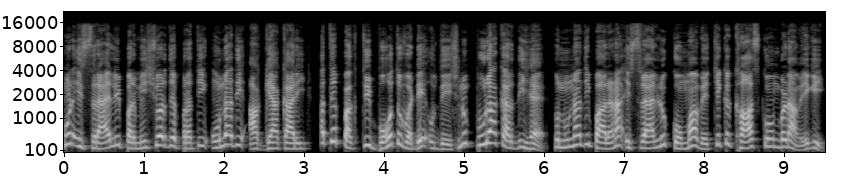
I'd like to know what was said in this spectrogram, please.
ਹੁਣ ਇਸرائیਲੀ ਪਰਮੇਸ਼ਵਰ ਦੇ ਪ੍ਰਤੀ ਉਹਨਾਂ ਦੀ ਆਗਿਆਕਾਰੀ ਅਤੇ ਭਗਤੀ ਬਹੁਤ ਵੱਡੇ ਉਦੇਸ਼ ਨੂੰ ਪੂਰਾ ਕਰਦੀ ਹੈ। ਕਾਨੂੰਨਾਂ ਦੀ ਪਾਲਣਾ ਇਸرائیਲ ਨੂੰ ਕੌਮਾਂ ਵਿੱਚ ਇੱਕ ਖਾਸ ਕੌਮ ਬਣਾਵੇਗੀ।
